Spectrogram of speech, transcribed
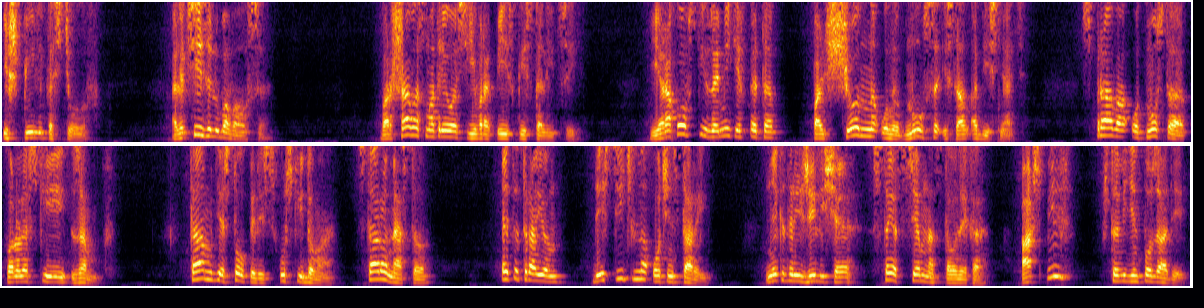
и шпили костелов. Алексей залюбовался. Варшава смотрелась европейской столицей. Яроховский, заметив это, польщенно улыбнулся и стал объяснять. Справа от моста Королевский замок. Там, где столпились узкие дома. Старое место. Этот район действительно очень старый. Некоторые жилища стоят с 17 века. А шпиль, что виден позади,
